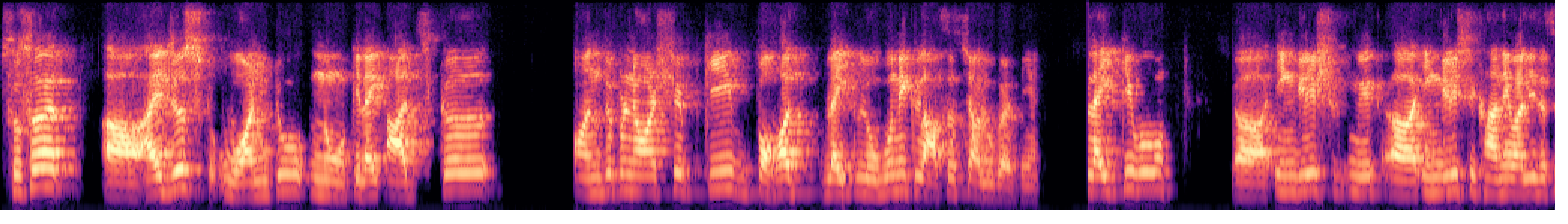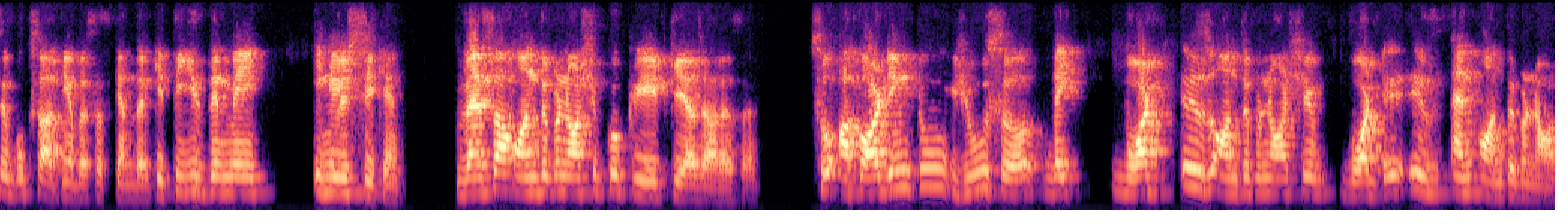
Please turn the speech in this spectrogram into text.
so sir I just want to know कि लाइक आजकल ऑन्टरप्रनोरशिप की बहुत लाइक like, लोगों ने क्लासेस चालू कर दी हैं लाइक like कि वो इंग्लिश इंग्लिश सिखाने वाली जैसे बुक्स आती हैं बस के अंदर कि तीस दिन में इंग्लिश सीखें। वैसा ऑन्टरप्रनोरशिप को क्रिएट किया जा रहा है sir so according to you sir like what is entrepreneurship what is an entrepreneur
